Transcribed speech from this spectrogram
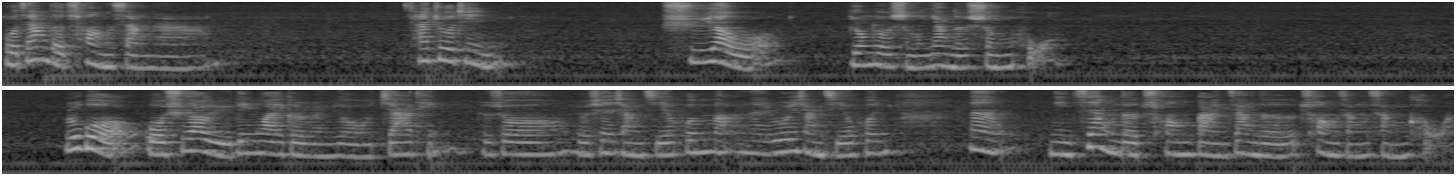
我这样的创伤啊，它究竟需要我拥有什么样的生活？如果我需要与另外一个人有家庭，比如说有些人想结婚嘛，那如果你想结婚，那你这样的疮疤，你这样的创伤伤口啊。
